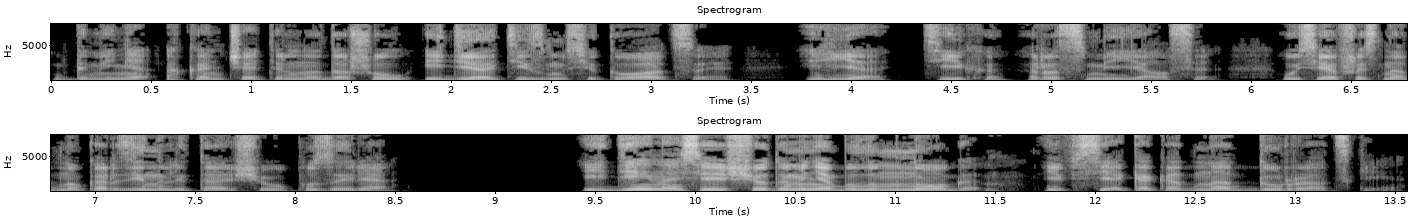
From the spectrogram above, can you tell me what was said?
До меня окончательно дошел идиотизм ситуации, и я тихо рассмеялся, усевшись на дно корзины летающего пузыря. Идей на сей счет у меня было много, и все как одна дурацкие.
